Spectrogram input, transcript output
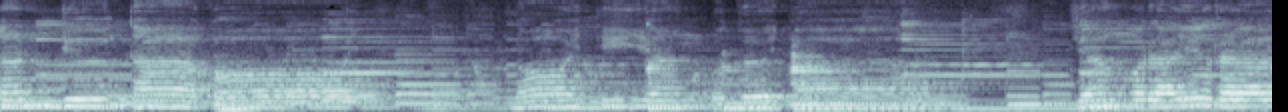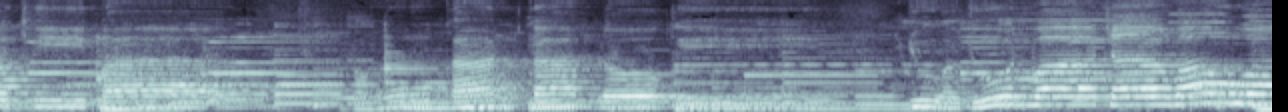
นั้นยืนท่าคอยน้อยที่ยังบ่เคยผ่านยังไรราคีพาก็หูการกามโลกีอยั่วยวนว่าจะเว้าวอ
